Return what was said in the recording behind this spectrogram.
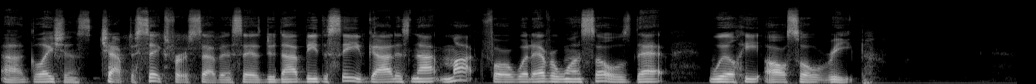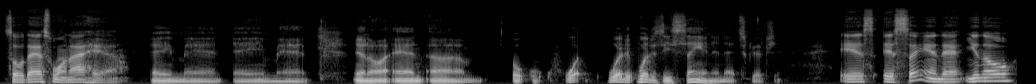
Uh, Galatians chapter 6, verse 7, it says, Do not be deceived. God is not mocked, for whatever one sows, that will he also reap. So that's one I have. Amen. Amen. You know, and um, what what what is he saying in that scripture? Is is saying that you know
